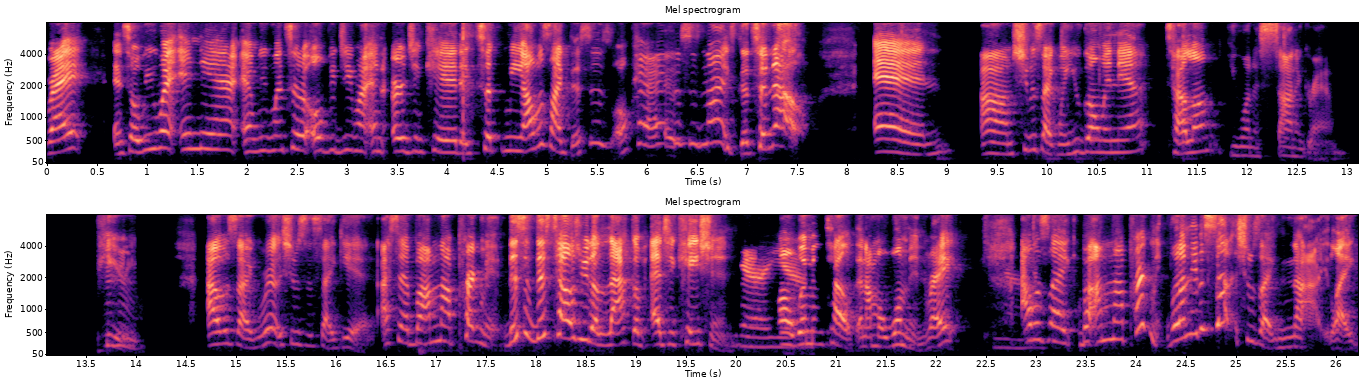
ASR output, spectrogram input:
right? And so we went in there and we went to the OBGYN and urgent care. They took me. I was like, this is okay. This is nice. Good to know. And um, she was like, when you go in there, tell them you want a sonogram, period. Mm-hmm. I was like, really? She was just like, yeah. I said, but I'm not pregnant. This is this tells you the lack of education yeah, yeah. on women's health, and I'm a woman, right? Yeah. I was like, but I'm not pregnant. Well, I need a son. She was like, nah, like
